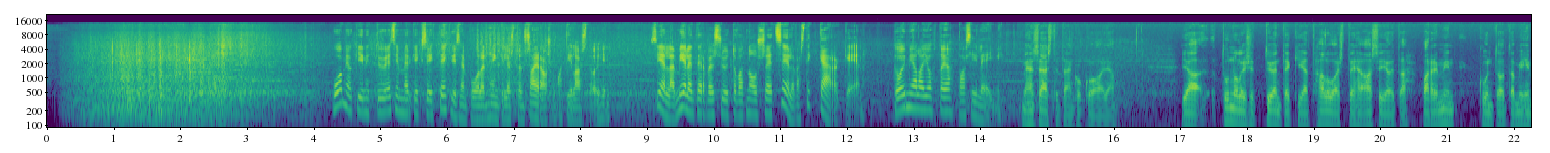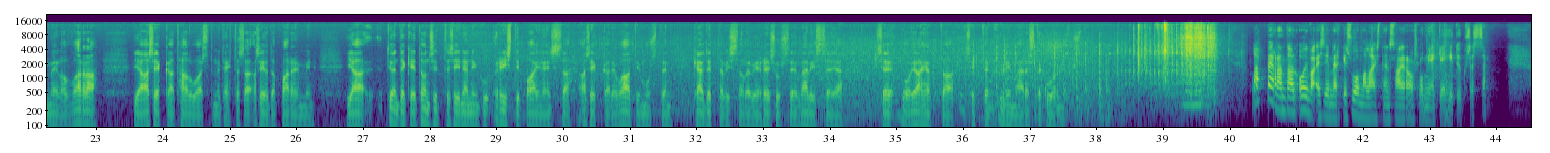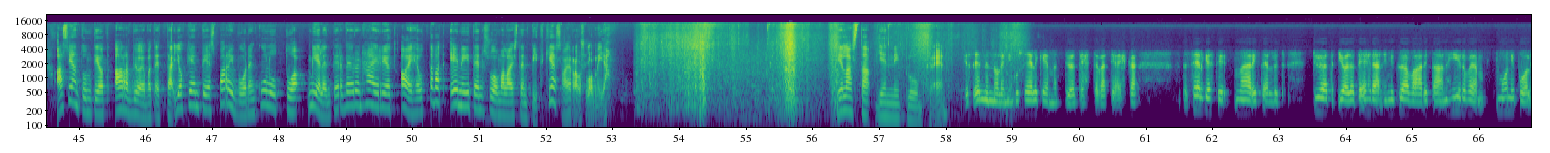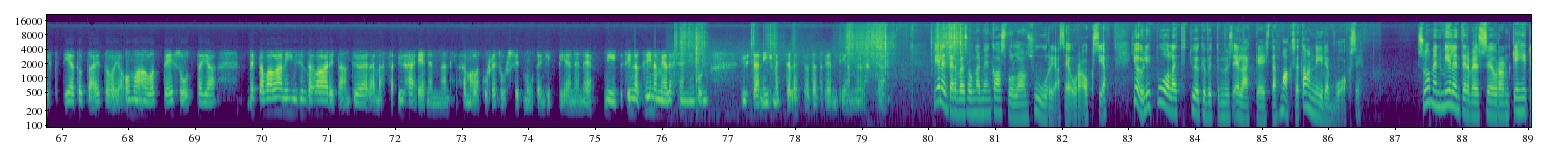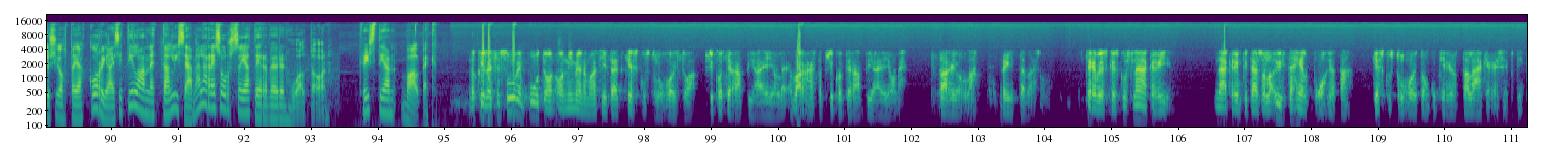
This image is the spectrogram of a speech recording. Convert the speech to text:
Huomio kiinnittyy esimerkiksi teknisen puolen henkilöstön sairauslomatilastoihin. Siellä mielenterveyssyyt ovat nousseet selvästi kärkeen. Toimialajohtaja Pasi Leimi. Mehän säästetään koko ajan. Ja tunnolliset työntekijät haluaisivat tehdä asioita paremmin kuin tuota, mihin meillä on vara. Ja asiakkaat haluaisivat, että me tehtäisiin asioita paremmin. Ja työntekijät on sitten siinä niin kuin ristipaineissa asiakkaiden vaatimusten käytettävissä olevien resurssien välissä ja se voi aiheuttaa sitten ylimääräistä kuormitusta. Lappeenranta on oiva esimerkki suomalaisten sairauslomien kehityksessä. Asiantuntijat arvioivat, että jo kenties parin vuoden kuluttua mielenterveyden häiriöt aiheuttavat eniten suomalaisten pitkiä sairauslomia. Kelasta Jenni Blomgren. Jos ennen oli niin kuin selkeämmät työtehtävät ja ehkä selkeästi määritellyt työt, joita tehdään, niin nykyään vaaditaan hirveän monipuolista tietotaitoa ja oma-aloitteisuutta ja että tavallaan ihmisiltä vaaditaan työelämässä yhä enemmän samalla kun resurssit muutenkin pienenee. Niin siinä, siinä mielessä en niin kuin yhtään ihmettele tätä trendiä myöskään. Mielenterveysongelmien kasvulla on suuria seurauksia. Jo yli puolet työkyvyttömyyseläkkeistä maksetaan niiden vuoksi. Suomen mielenterveysseuran kehitysjohtaja korjaisi tilannetta lisäämällä resursseja terveydenhuoltoon. Christian Valbeck. No kyllä se suurin puute on, on nimenomaan siitä, että keskusteluhoitoa, psykoterapiaa ei ole, varhaista psykoterapiaa ei ole tarjolla riittävästi. Terveyskeskuslääkäri, lääkärin pitäisi olla yhtä helppo ohjata keskusteluhoitoon kuin kirjoittaa lääkeresepti.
